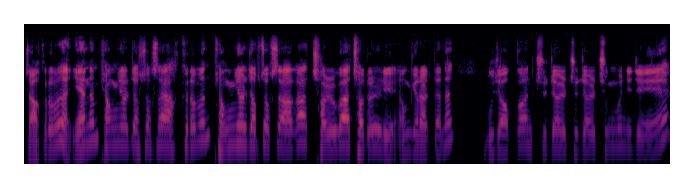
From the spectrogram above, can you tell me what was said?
자, 그러면 얘는 병렬 접속사야. 그러면 병렬 접속사가 절과 절을 연결할 때는 무조건 주절, 주절, 중문이지.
